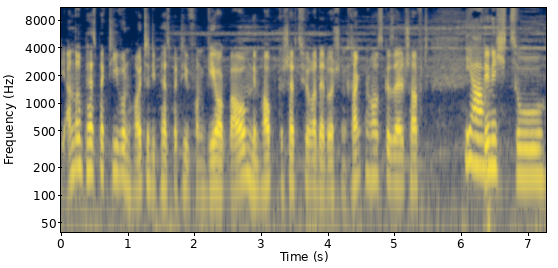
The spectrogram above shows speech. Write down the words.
die andere Perspektive und heute die Perspektive von Georg Baum, dem Hauptgeschäftsführer der Deutschen Krankenhausgesellschaft, Ja. den ich zu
